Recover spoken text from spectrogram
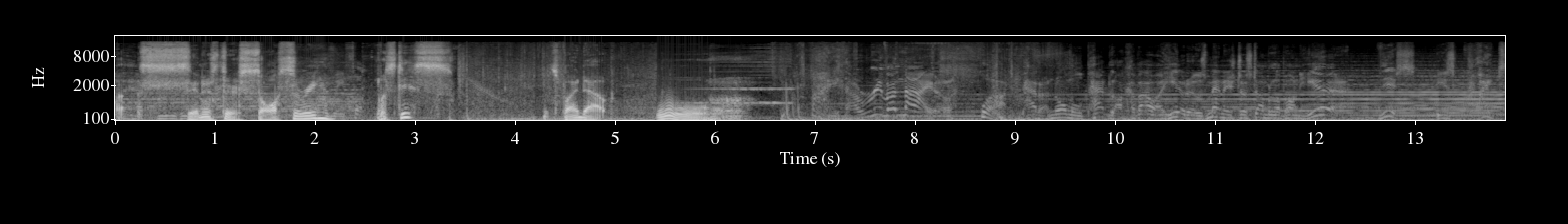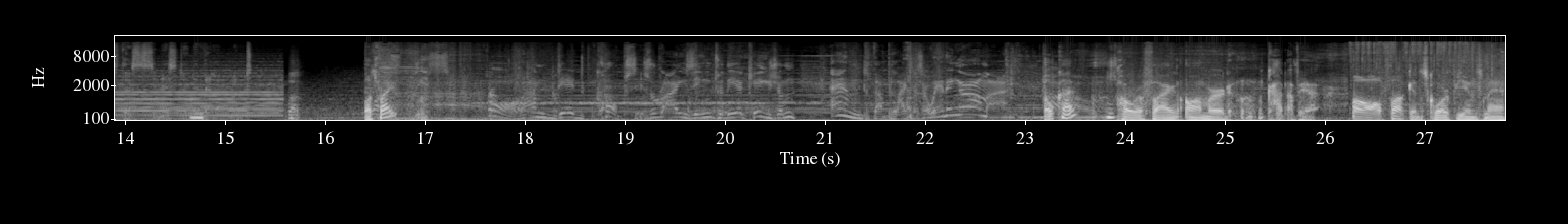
Uh, sinister sorcery? What's this? Let's find out. Ooh. Let's fight. Four undead corpses rising to the occasion, and the blighters are wearing armor. Okay. Horrifying armored. God up here. Oh, fucking scorpions, man.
